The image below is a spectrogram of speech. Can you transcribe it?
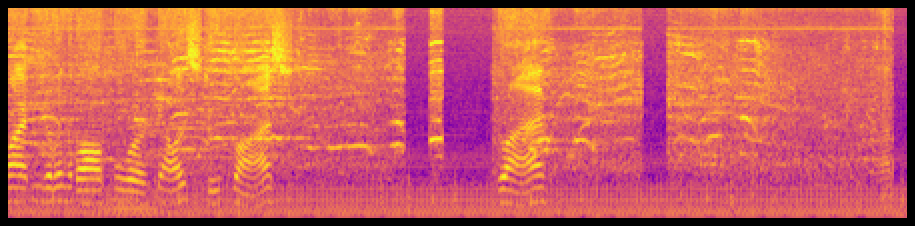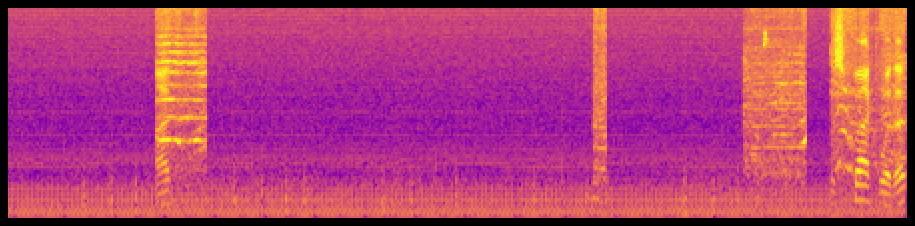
Martin dribbling the ball for Calais to cross. Drive. Speck with it.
